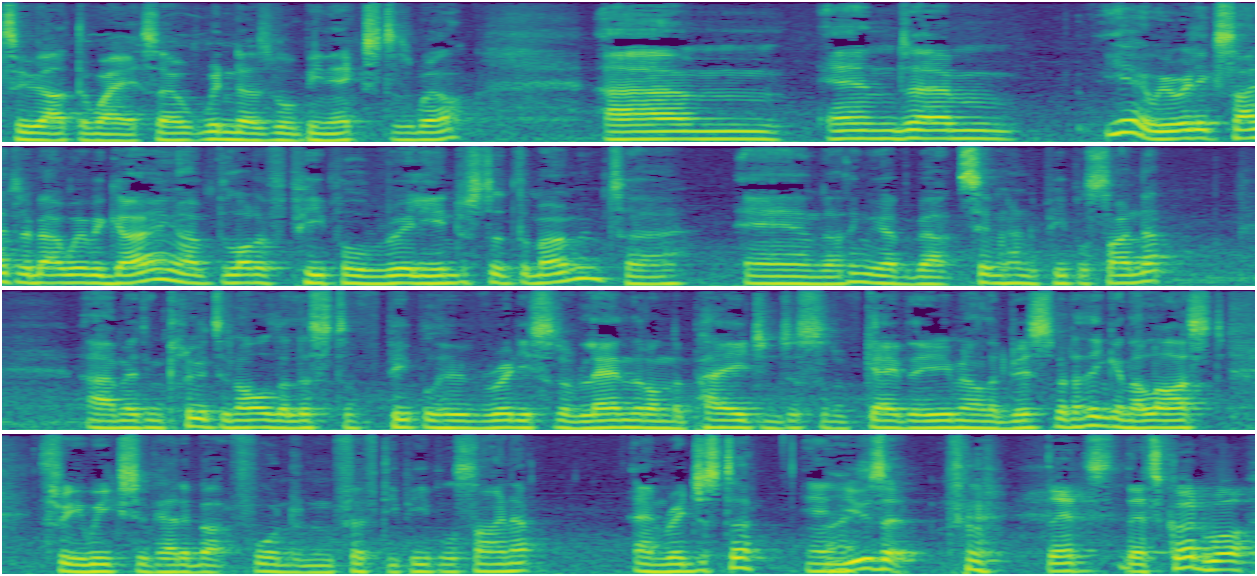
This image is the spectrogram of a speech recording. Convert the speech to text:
two out the way. So Windows will be next as well. Um, and um, yeah, we're really excited about where we're going. I have a lot of people really interested at the moment, uh, and I think we have about 700 people signed up. Um, it includes an older list of people who've already sort of landed on the page and just sort of gave their email address. But I think in the last three weeks, we've had about 450 people sign up and register and Nice. use it. That's that's good. Well,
